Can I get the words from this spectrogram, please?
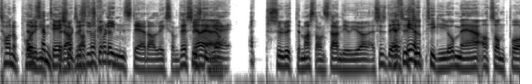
ta nå på deg en T-skjorte hvis altså, du skal det- inn steder, liksom. Det syns Ja, ja, ja. jeg er absolutt det mest anstendige å gjøre. Jeg syns jo helt til og med at sånn på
